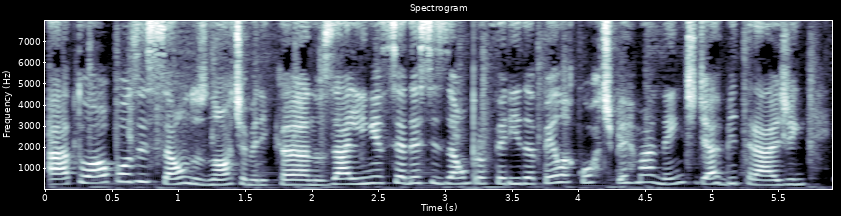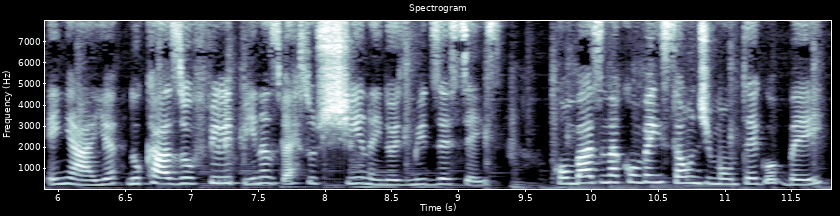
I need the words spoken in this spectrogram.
A atual posição dos norte-americanos alinha-se à decisão proferida pela Corte Permanente de Arbitragem em Haia no caso Filipinas versus China em 2016. Com base na Convenção de Montego Bay,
